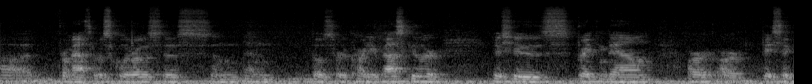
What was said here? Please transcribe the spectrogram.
uh, from atherosclerosis and, and those sort of cardiovascular issues, breaking down our, our basic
